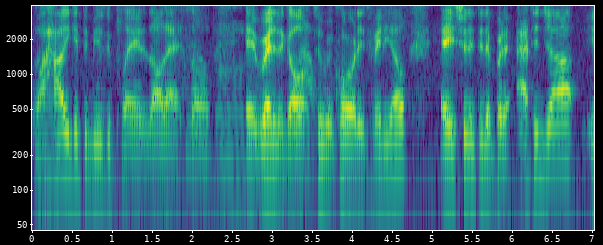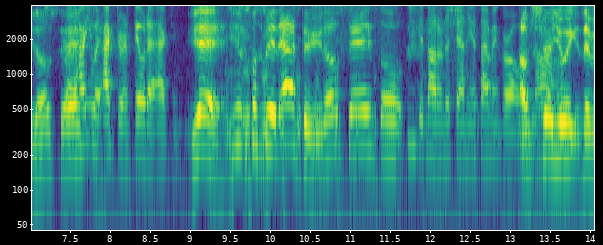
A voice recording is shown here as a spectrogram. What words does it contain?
well, how you get the music played and all that, so Mm-hmm. it ready to go Wow. to record this video, and he should have did a better acting job. You know what I'm Right, saying? how you an actor and failed at acting? yeah, you're supposed to be an actor. You know what I'm saying? So You did not understand the assignment, girl. I'm No. sure you ain't never.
